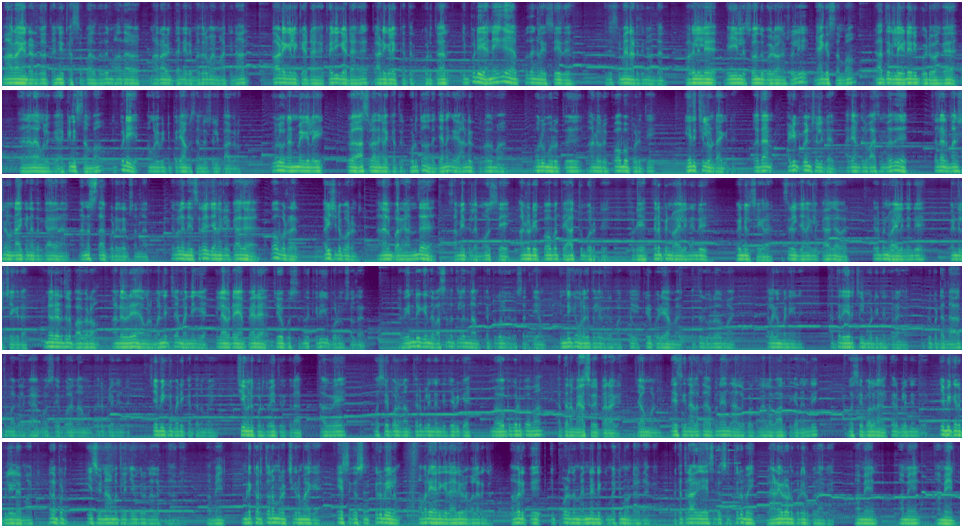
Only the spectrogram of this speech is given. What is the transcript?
மாறா என்ற இடத்துல தண்ணீர் கசப்பாக இருந்தது. மாதா மாறாவின் தண்ணீரை மதுரமாய் மாற்றினார். காடைகளை கேட்டாங்க கறி கேட்டாங்க. காடைகளை கத்தர் கொடுத்தார். இப்படி அநேக அற்புதங்களை செய்து அதிசயமாக நடத்தின்னு வந்தார். பகலிலே வெயிலில் சோர்ந்து போயிடுவாங்கன்னு சொல்லி மேக ஸ்தம்பம் ராத்திரியில் இடறி போயிடுவாங்க. அதனால் அவங்களுக்கு அக்னி ஸ்தம்பம் இப்படி அவங்கள விட்டு பிரியாமல் சென்று சொல்லி பார்க்குறோம். இவ்வளோ நன்மைகளை இவ்வளோ ஆசீர்வாதங்களை கற்று கொடுத்தும் அந்த ஜனங்க ஆண்டவருக்கு விரோதமாக முறுமுறுத்து ஆண்டவரை கோபப்படுத்தி எரிச்சல் உண்டாக்கிட்டார். அதுதான் அழிப்புன்னு சொல்லிட்டார். அதே அதிகாமத்தில் வாசிக்கும்போது சிலர் மனுஷனை உண்டாக்கினதற்காக நான் மனஸ்தாப்படுகிறேன்னு சொன்னார். அதுபோல் இந்த இஸ்ரேல் ஜனங்களுக்காக கோவப்படுறாரு. அழிச்சிட்டு போறேன்னு. ஆனாலும் பாருங்கள் அந்த சமயத்தில் மோசே ஆண்டுடைய கோபத்தை ஆற்றும் பொருட்டு அவருடைய திறப்பின் வாயில நின்று வேண்டல் செய்கிறார். இஸ்ரேல் ஜனங்களுக்காக அவர் திறப்பின் வாயில நின்று வேண்டல் செய்கிறார். இன்னொரு இடத்துல பார்க்குறோம் ஆண்டவரே அவங்கள மன்னிச்சா மன்னிங்க. இல்லாவிட்டால் என் பேரை ஜீவ கிருகி கிறுகி போடுன்னு சொல்கிறார் இன்றைக்கு இந்த வசனத்திலிருந்து நாம் கற்றுக்கொள்கிற சத்தியம் இன்றைக்கும் உலகத்தில் இருக்கிற மக்கள் கீழ்ப்படியாமல் கத்தருக்கு விரோதமாக கலகம் பண்ணிக்கின்னு கத்தரை எரிச்சல் மூட்டின்னு இருக்கிறாங்க. அப்படிப்பட்ட அந்த ஆத்மாக்களுக்காக மோசையை போல நாம் திறப்பில் நின்று செபிக்கும்படி கத்த நம்மை ஜீவனை கொடுத்து வைத்திருக்கிறார். ஆகவே மோசையை போல நாம் தெருப்பில் நின்று ஜெபிக்க நம்ம ஒப்பு கொடுப்போமா? கத்த நம்மை ஆசிரியப்பாராக ஜெபம் பண்ணும் நேசிக்க நல்ல தகப்பனே இந்த நாளில் கொடுத்த நல்ல வார்த்தைக்கு நன்றி. மோசை போல நாங்கள் தெருப்பில் நின்று ஜெபிக்கிற பிள்ளைகளை மாற்றி நலப்படுத்தும். இயேசு நாமத்தில் ஜெபிக்கிற நல்ல பிதாவே. அமேன் நம்முடைய கர்த்தரும் ரட்சிகரமாக இயேசு கிருஷ்ணன் கிருபையிலும் அவரை அறிகிற அறிவிலும் வளருங்கள். அவருக்கு இப்பொழுதும் என்னென்றைக்கு மகிமை உண்டாவதாக. நம்முடைய இயேசு கிருஷ்ணன் கிருபை அனைவரோடு கூட இருப்பதாக. அமேன் அமேன் அமேன்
